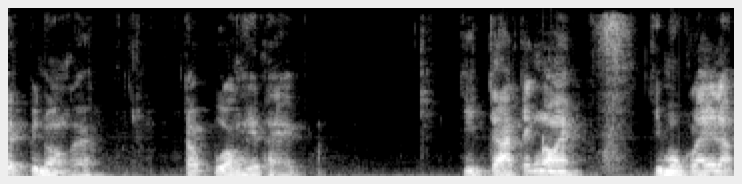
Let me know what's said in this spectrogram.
เพชรพี่น้องเลยเจ้าปวงเฮ็ดแหกจีดจัดจังหน่อยจีหมกไรละ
